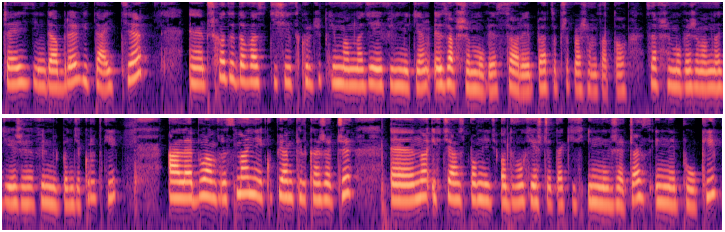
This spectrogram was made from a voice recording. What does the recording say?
Cześć, dzień dobry, witajcie. E, Przychodzę do Was dzisiaj z króciutkim, mam nadzieję, filmikiem. E, Zawsze mówię, sorry, bardzo przepraszam za to. Zawsze mówię, że mam nadzieję, że filmik będzie krótki. Ale byłam w Rossmanie i kupiłam kilka rzeczy. E, No i chciałam wspomnieć o dwóch jeszcze takich innych rzeczach z innej półki.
